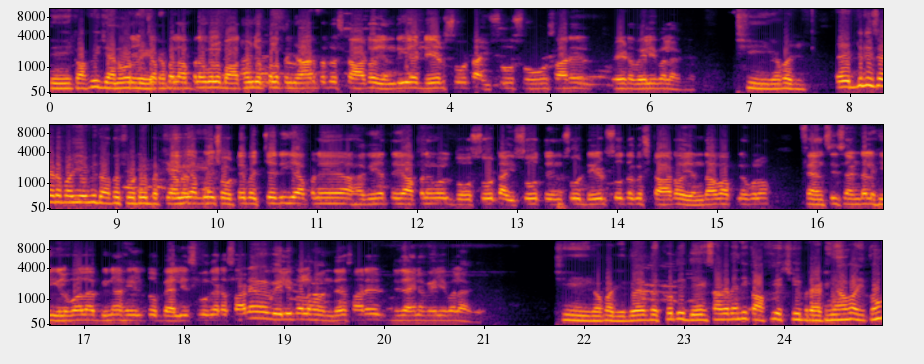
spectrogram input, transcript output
ਤੇ ਕਾਫੀ ਜੈਨੂਅਲ ਇਹ ਰੇਟ ਆ ਚੱਪਲ ਆਪਣੇ ਕੋਲ ਬਾਥਰੂਮ ਚੱਪਲ 50 ਰੁਪਏ ਤੋਂ ਸਟਾਰਟ ਹੋ ਜਾਂਦੀ ਹੈ 150 250 100 ਸਾਰੇ ਰੇਟ ਅਵੇਲੇਬਲ ਹੈਗੇ ਠੀਕ ਆ ਭਾਜੀ। ਇਧਰਲੀ ਸਾਈਡ ਭਾਜੀ ਇਹ ਵੀ ਦੱਸ ਛੋਟੇ ਬੱਚਿਆਂ ਇਹ ਵੀ ਆਪਣੇ ਛੋਟੇ ਬੱਚੇ ਦੀ ਆਪਣੇ ਹੈਗੇ ਆ ਤੇ ਆਪਣੇ ਕੋਲ 200 250 300 150 ਤੱਕ ਸਟਾਰਟ ਹੋ ਜਾਂਦਾ ਵਾ ਆਪਣੇ ਕੋਲੋਂ। ਫੈਂਸੀ ਸੈਂਡਲ ਹੀਲ ਵਾਲਾ ਬਿਨਾ ਹੀਲ ਤੋਂ ਬੈਲਿਸ ਵਗੈਰਾ ਸਾਰੇ ਅਵੇਲੇਬਲ ਹੁੰਦੇ ਆ ਸਾਰੇ ਡਿਜ਼ਾਈਨ ਅਵੇਲੇਬਲ ਹੈਗੇ। ਠੀਕ ਆ ਭਾਜੀ ਦੇ ਦੇਖੋ ਤੁਸੀਂ ਦੇਖ ਸਕਦੇ ਆ ਜੀ ਕਾਫੀ ਅੱਛੀ ਵੈਰਾਈਟੀਆਂ ਆ ਭਾਈ ਤੋਂ।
